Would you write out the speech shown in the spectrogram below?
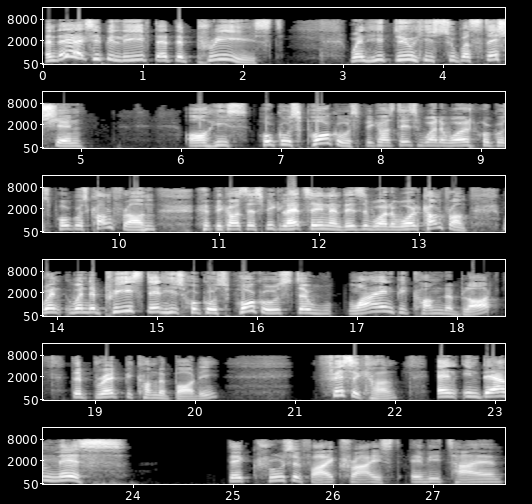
And they actually believe that the priest, when he do his superstition, or his hocus pocus, because this is where the word hocus pocus come from, because they speak Latin and this is where the word come from. When, when the priest did his hocus pocus, the wine become the blood, the bread become the body, physical, and in their mess, they crucify Christ every time.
